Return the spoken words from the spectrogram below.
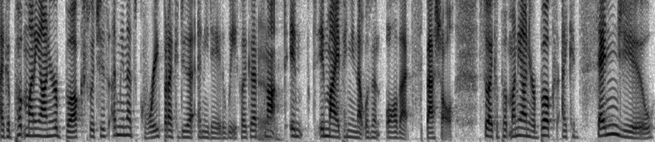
I could put money on your books, which is, I mean, that's great, but I could do that any day of the week. Like that's not, in in my opinion, that wasn't all that special. So I could put money on your books. I could send you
